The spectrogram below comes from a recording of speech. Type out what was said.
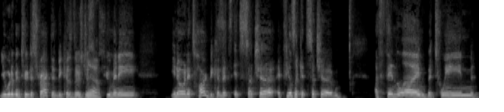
you would have been too distracted because there's just Yeah. too many you know and it's hard because it's it's such a it feels like it's such a a thin line between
